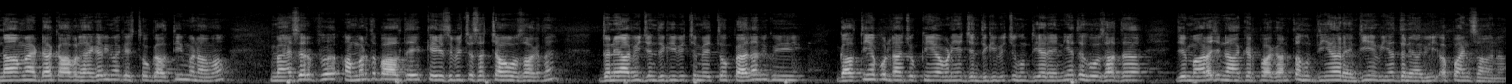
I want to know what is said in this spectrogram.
ਨਾ ਮੈਂ ਐਡਾ ਕਾਬਲ ਹੈਗਾ ਵੀ ਮੈਂ ਕਿਸ ਤੋਂ ਗਲਤੀ ਮਨਾਵਾਂ। ਮੈਂ ਸਿਰਫ ਅੰਮ੍ਰਿਤਪਾਲ ਦੇ ਕੇਸ ਵਿੱਚ ਸੱਚਾ ਹੋ ਸਕਦਾ, ਦੁਨਿਆਵੀ ਜ਼ਿੰਦਗੀ ਵਿੱਚ ਮੇਰੇ ਤੋਂ ਪਹਿਲਾਂ ਵੀ ਕੋਈ ਗਲਤੀਆਂ ਭੁੱਲਾਂ ਚੁੱਕੀਆਂ ਆਪਣੀਆਂ ਜ਼ਿੰਦਗੀ ਵਿੱਚ ਹੁੰਦੀਆਂ ਰਹਿੰਦੀਆਂ ਤੇ ਹੋ ਸਕਦਾ ਜੇ ਮਹਾਰਾਜ ਨਾ ਕਿਰਪਾ ਕਰਨ ਤਾਂ ਹੁੰਦੀਆਂ ਰਹਿੰਦੀਆਂ ਵੀ ਆ, ਦੁਨਿਆਵੀ ਆਪਾਂ ਇਨਸਾਨ ਆ।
